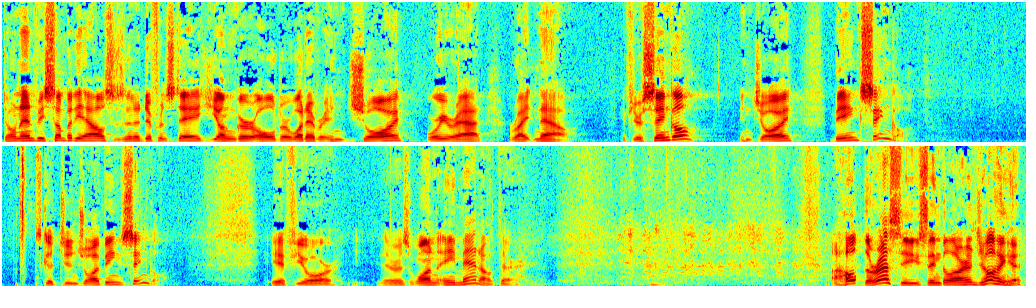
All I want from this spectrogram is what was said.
Don't envy somebody else who's in a different stage, younger, older, whatever. Enjoy where you're at right now. If you're single, enjoy being single. It's good to enjoy being single. If you're, there is one amen out there. I hope the rest of you single are enjoying it.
